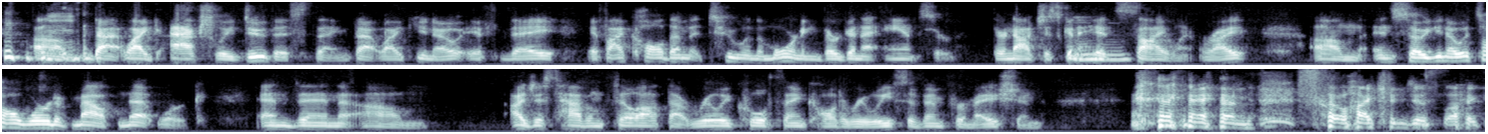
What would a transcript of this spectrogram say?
um, that like actually do this thing that like, you know, if they, if I call them at two in the morning, they're going to answer. They're not just going to Mhm. hit silent, right? Um, and so, you know, it's all word of mouth network. And then, um, I just have them fill out that really cool thing called a release of information. And so I can just like,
